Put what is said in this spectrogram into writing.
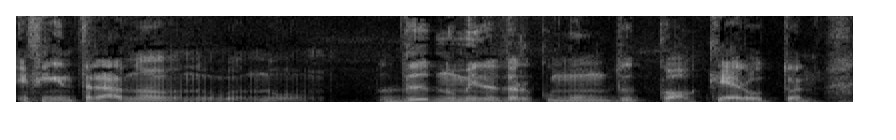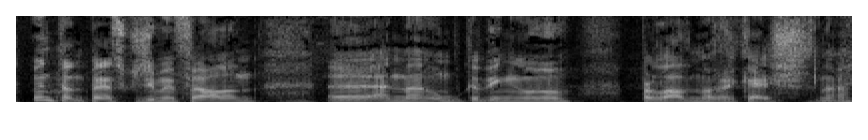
enfim, entrar no, no- no denominador comum de qualquer outono. No entanto, parece que Jimmy Fallon ah, anda um bocadinho para lá de Marrakech, não é?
